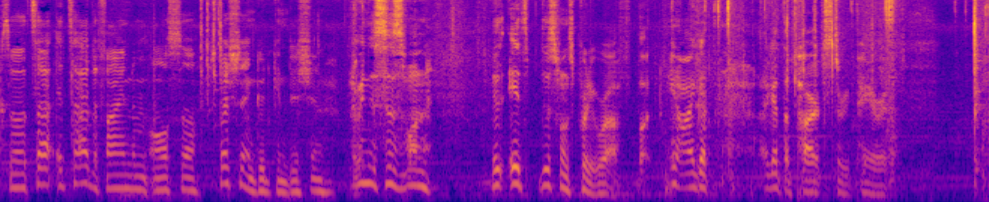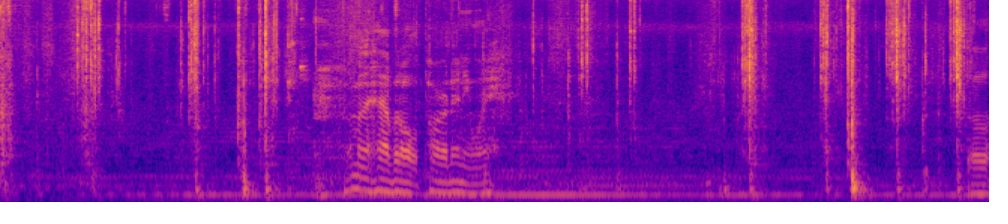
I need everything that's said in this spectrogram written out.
So it's it's hard to find them also, especially in good condition. I mean, this is one. It, it's this one's pretty rough, but you know I got I got the parts to repair it. I'm gonna have it all apart anyway. So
